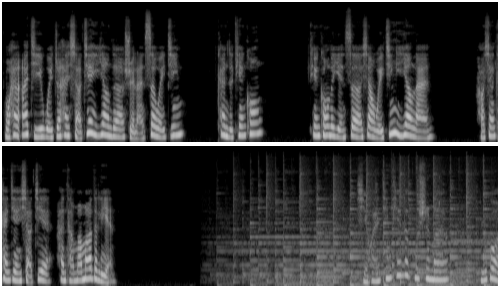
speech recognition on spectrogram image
我和阿吉围着和小介一样的水蓝色围巾，看着天空。天空的颜色像围巾一样蓝，好像看见小介和他妈妈的脸。喜欢今天的故事吗？如果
